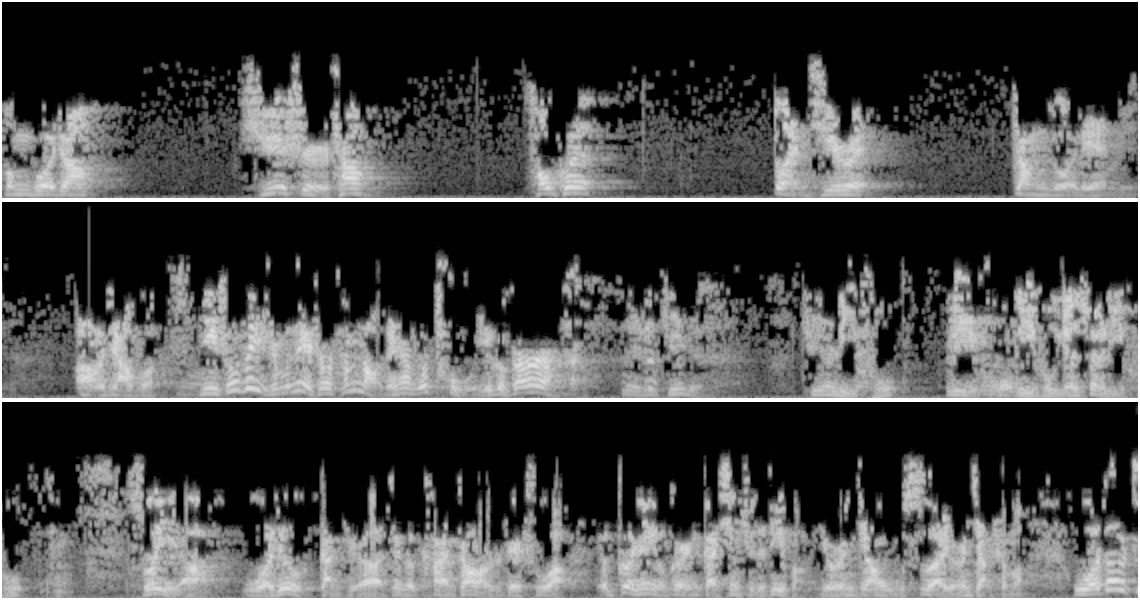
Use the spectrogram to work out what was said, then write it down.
冯国璋。徐世昌、曹锟、段祺瑞、张作霖，好家伙！你说为什么那时候他们脑袋上都杵一个杆儿啊？那是军人，军人礼服。礼服，礼服，元帅礼服。所以啊，我就感觉啊，这个看张老师这书啊，个人有个人感兴趣的地方。有人讲五四啊，有人讲什么，我倒注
